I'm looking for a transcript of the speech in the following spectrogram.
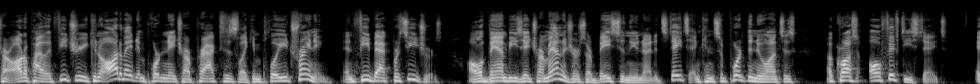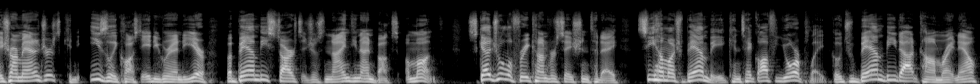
HR Autopilot feature, you can automate important HR practices like employee training and feedback procedures. All of Bambee's HR managers are based in the United States and can support the nuances across all 50 states. HR managers can easily cost 80 grand a year, but Bambee starts at just 99 bucks a month. Schedule a free conversation today. See how much Bambee can take off your plate. Go to Bambee.com right now.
